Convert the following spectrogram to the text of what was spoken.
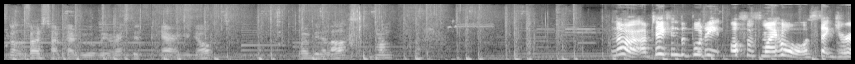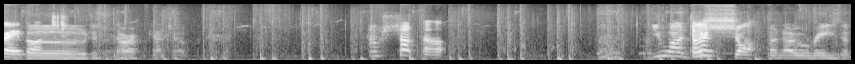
It's not the first time Toby will be arrested for carrying a dog. Won't be the last. Come on. No, I'm taking the body off of my horse. Thank you very much. Oh, just hurry up catch up. Oh, shut up. You are just Don't- shot for no reason.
